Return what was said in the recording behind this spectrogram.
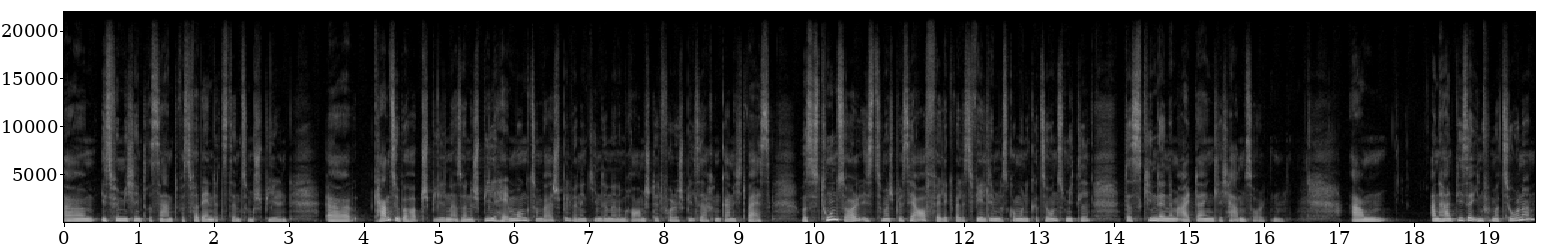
ähm, ist für mich interessant, was verwendet es denn zum Spielen? Äh, kann es überhaupt spielen? Also eine Spielhemmung zum Beispiel, wenn ein Kind in einem Raum steht voller Spielsachen, gar nicht weiß, was es tun soll, ist zum Beispiel sehr auffällig, weil es fehlt ihm das Kommunikationsmittel, das Kinder in dem Alter eigentlich haben sollten. Ähm, Anhand dieser Informationen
